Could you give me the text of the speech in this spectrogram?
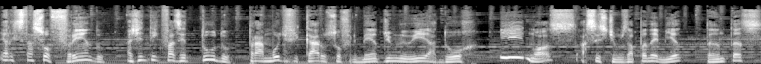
Ela está sofrendo. A gente tem que fazer tudo para modificar o sofrimento, diminuir a dor. E nós assistimos na pandemia tantas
